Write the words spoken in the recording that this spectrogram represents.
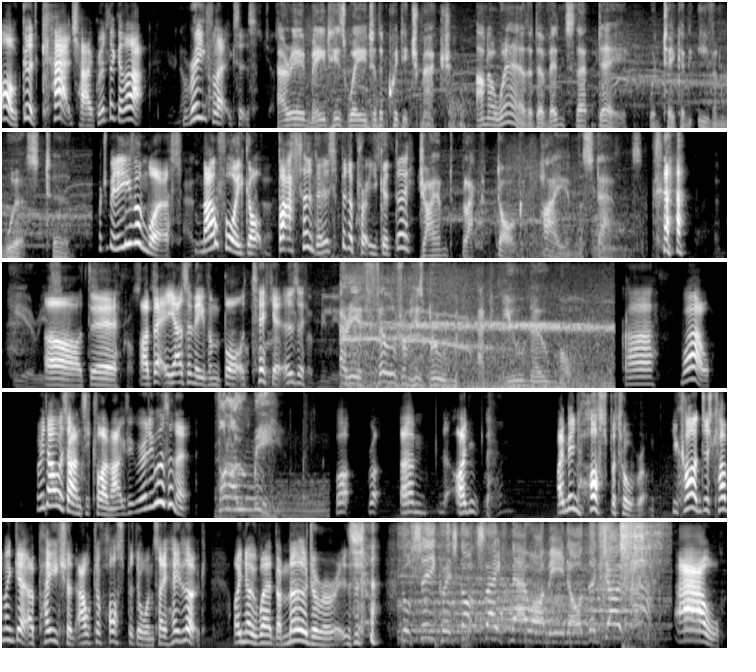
Oh, good catch, Hagrid. Look at that. Reflexes. Harry made his way to the Quidditch match, unaware that events that day would take an even worse turn. What do you mean even worse? Malfoy got battered. It's been a pretty good day. Giant black dog high in the stands. Oh dear. I bet he hasn't even bought a ticket, has he? Harry fell from his broom and knew no more. Uh, wow. I mean, that was anticlimactic, really, wasn't it? Follow me. What? Um, I'm... I'm in hospital, Ron. You can't just come and get a patient out of hospital and say, hey, look, I know where the murderer is. Your secret's not safe now I'm in on the joke. Ow!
